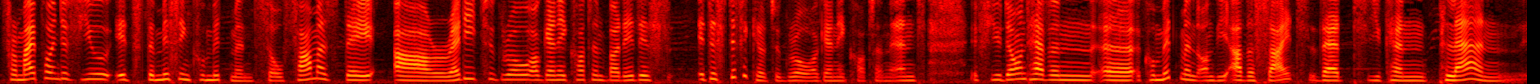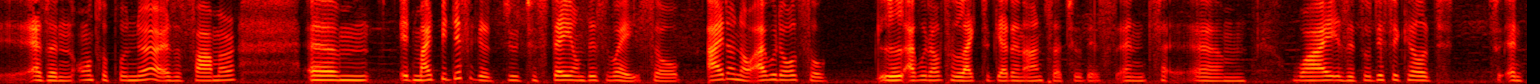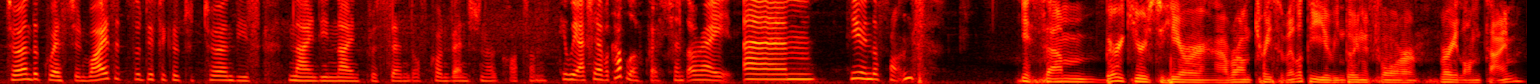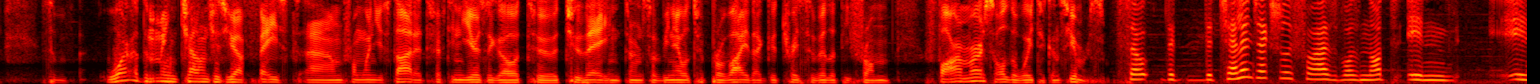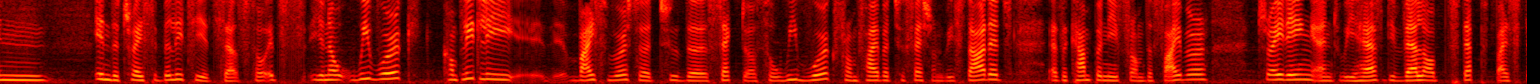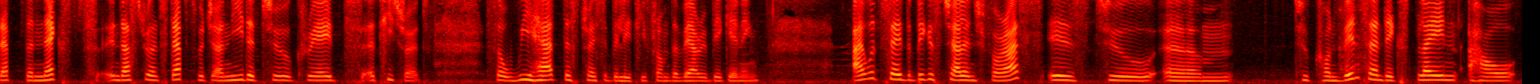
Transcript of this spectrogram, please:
From my point of view, it's the missing commitment. So farmers they are ready to grow organic cotton, but it is it is difficult to grow organic cotton. And if you don't have uh, a commitment on the other side that you can plan as an entrepreneur, as a farmer, um, it might be difficult to, to stay on this way. So I don't know. I would also I would also like to get an answer to this. And um, why is it so difficult to, and turn the question why is it so difficult to turn these 99% of conventional cotton? Okay, we actually have a couple of questions. All right. Um, here in the front. Yes, I'm very curious to hear around traceability. You've been doing it for a very long time. So, what are the main challenges you have faced um, from when you started 15 years ago to today in terms of being able to provide that good traceability from farmers all the way to consumers? So the the challenge actually for us was not in in in the traceability itself. So it's you know we work completely uh, vice versa to the sector. So we work from fiber to fashion. We started as a company from the fiber trading and we have developed step by step the next industrial steps which are needed to create a t-shirt. So we had this traceability from the very beginning. I would say the biggest challenge for us is to um, to convince and explain how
